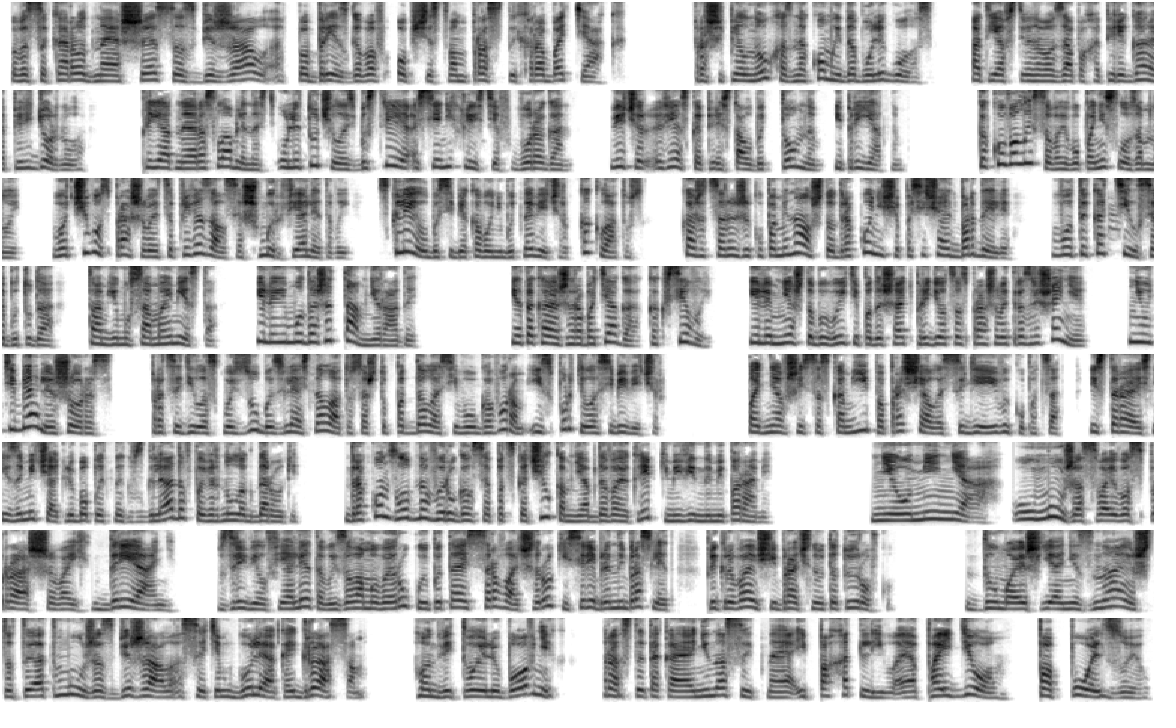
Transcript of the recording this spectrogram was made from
Высокородная Шесса сбежала, побрезговав обществом простых работяг. Прошипел на ухо знакомый до боли голос. От явственного запаха перегара передернула. Приятная расслабленность улетучилась быстрее осенних листьев в ураган. Вечер резко перестал быть томным и приятным. Какого лысого его понесло за мной? Вот чего, спрашивается, привязался шмыр фиолетовый? Склеил бы себе кого-нибудь на вечер, как Латус. Кажется, Рыжик упоминал, что драконище посещает бордели. Вот и катился бы туда, там ему самое место. Или ему даже там не рады. Я такая же работяга, как все вы. Или мне, чтобы выйти подышать, придется спрашивать разрешение? Не у тебя ли, Жорес?» Процедила сквозь зубы, злясь на Латуса, что поддалась его уговорам и испортила себе вечер. Поднявшись со скамьи, попрощалась с идеей выкупаться и, стараясь не замечать любопытных взглядов, повернула к дороге. Дракон злобно выругался, подскочил ко мне, обдавая крепкими винными парами. «Не у меня, у мужа своего спрашивай, дрянь!» Взревел Фиолетовый, заламывая руку и пытаясь сорвать широкий серебряный браслет, прикрывающий брачную татуировку. «Думаешь, я не знаю, что ты от мужа сбежала с этим гулякой Грассом? Он ведь твой любовник? Раз ты такая ненасытная и похотливая, пойдем, попользую».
